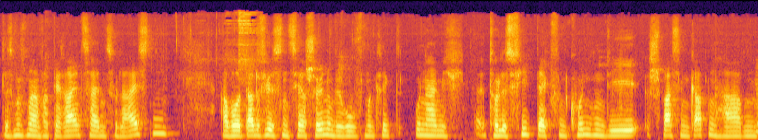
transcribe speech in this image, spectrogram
Das muss man einfach bereit sein zu leisten. Aber dadurch ist es ein sehr schöner Beruf. Man kriegt unheimlich äh, tolles Feedback von Kunden, die Spaß im Garten haben.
